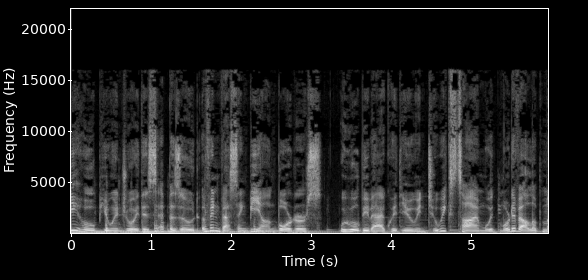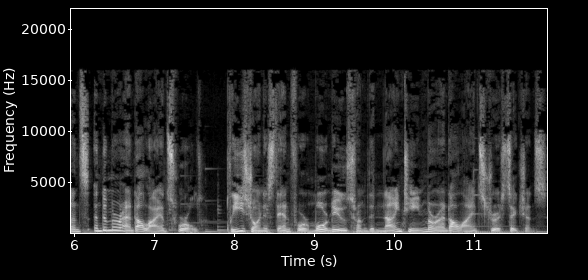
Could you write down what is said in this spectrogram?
We hope you enjoy this episode of Investing Beyond Borders. We will be back with you in two weeks' time with more developments in the Miranda Alliance world. Please join us then for more news from the 19 Miranda Alliance jurisdictions.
